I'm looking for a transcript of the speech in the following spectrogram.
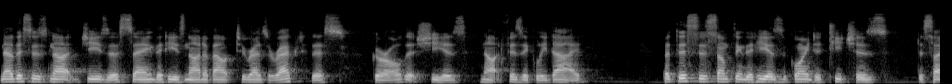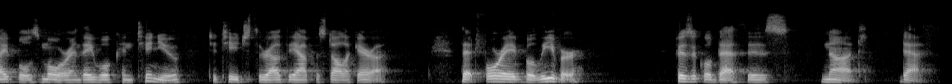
Now, this is not Jesus saying that he's not about to resurrect this girl, that she has not physically died. But this is something that he is going to teach his disciples more, and they will continue to teach throughout the apostolic era. That for a believer, physical death is not death.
